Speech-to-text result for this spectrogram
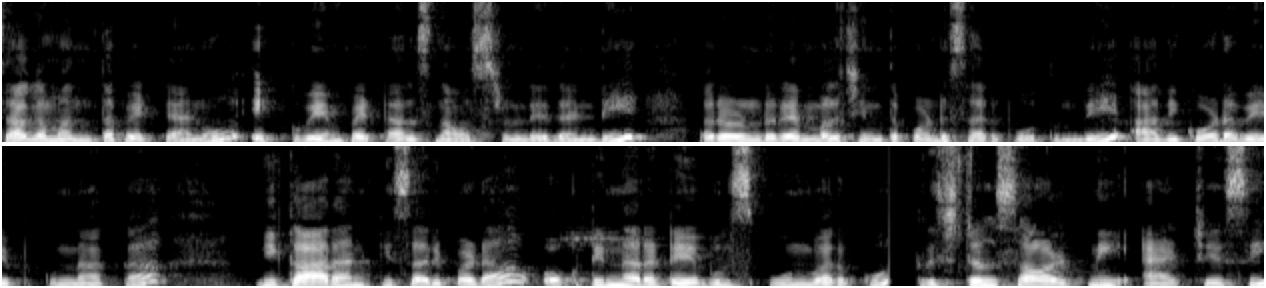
సగం అంతా పెట్టాను. ఎక్కువేం పెట్టాల్సిన అవసరం లేదండి. రెండు రెమ్మల చింతపండు సరిపోతుంది. అది కూడా వేపుకున్నాక ఈ కారానికి సరిపడా ఒకటిన్నర టేబుల్ స్పూన్ వరకు క్రిస్టల్ సాల్ట్ని యాడ్ చేసి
